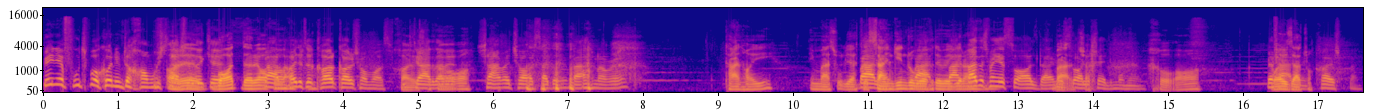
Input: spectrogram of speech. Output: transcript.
بین فوت بکنیم تا خاموش نشده آره که باد داره بله آقا دکتر کار کار شماست. فوت کردن. شمع 400 برنامه. تنهایی این مسئولیت بله، سنگین رو به بله، عهده بله. بگیرم بعدش من یه سوال دارم یه بله، سوال چشم. خیلی مهم خب آقا بفرمایید. عزتون. خواهش می‌کنم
